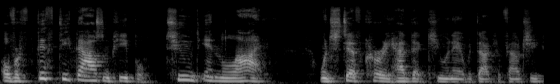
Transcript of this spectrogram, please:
Over 50,000 people tuned in live when Steph Curry had that Q&A with Dr. Fauci,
